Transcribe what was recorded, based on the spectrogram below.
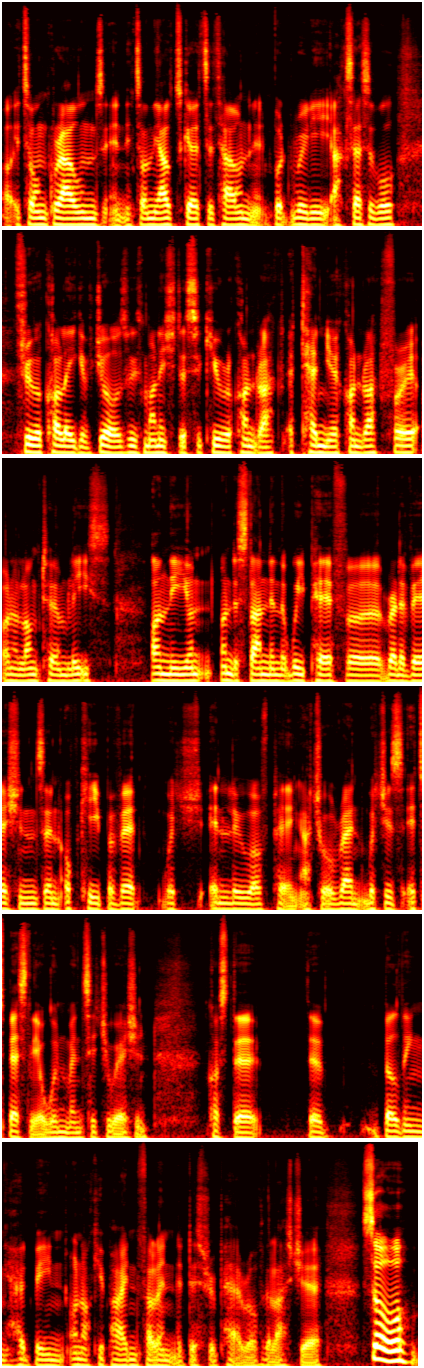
uh, its on grounds, and it's on the outskirts of town, but really accessible. Through a colleague of Joe's, we've managed to secure a contract, a 10 year contract for it on a long term lease on the un- understanding that we pay for renovations and upkeep of it, which in lieu of paying actual rent, which is it's basically a win-win situation, because the the building had been unoccupied and fell into disrepair over the last year. So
